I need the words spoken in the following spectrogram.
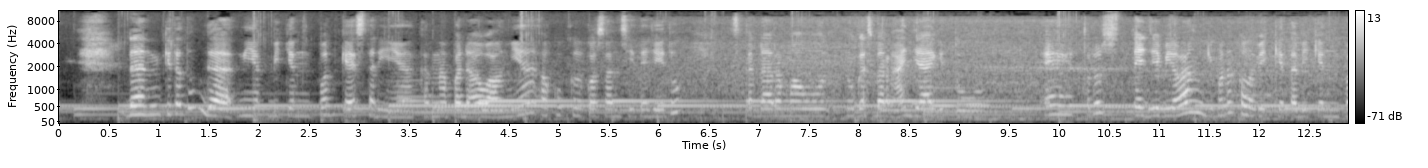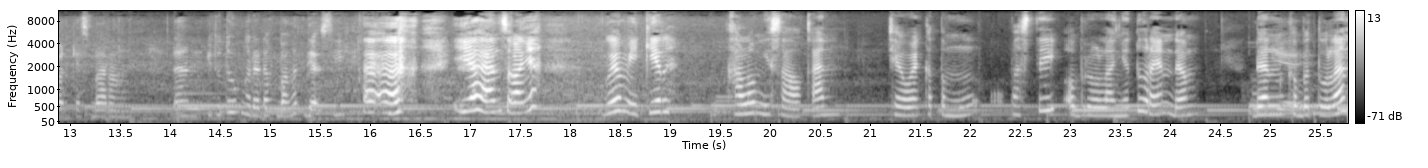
Dan kita tuh nggak niat bikin podcast tadinya. Karena pada awalnya aku ke kosan si TJ itu sekedar mau nugas bareng aja gitu. Eh terus TJ bilang gimana kalau kita bikin podcast bareng? Dan itu tuh ngedadak banget gak sih? Iya kan soalnya gue mikir kalau misalkan cewek ketemu pasti obrolannya tuh random dan yeah. kebetulan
